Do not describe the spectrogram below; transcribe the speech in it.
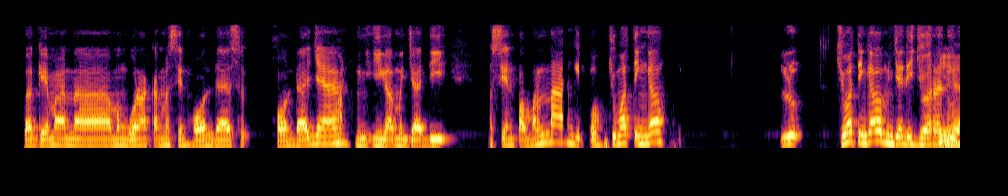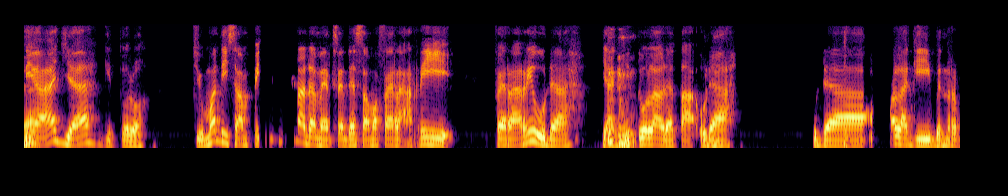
bagaimana menggunakan mesin Honda Hondanya hingga menjadi mesin pemenang gitu. Cuma tinggal lu cuma tinggal menjadi juara yeah. dunia aja gitu loh. Cuma di samping ada Mercedes sama Ferrari. Ferrari udah ya gitulah udah tak udah udah apa lagi bener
